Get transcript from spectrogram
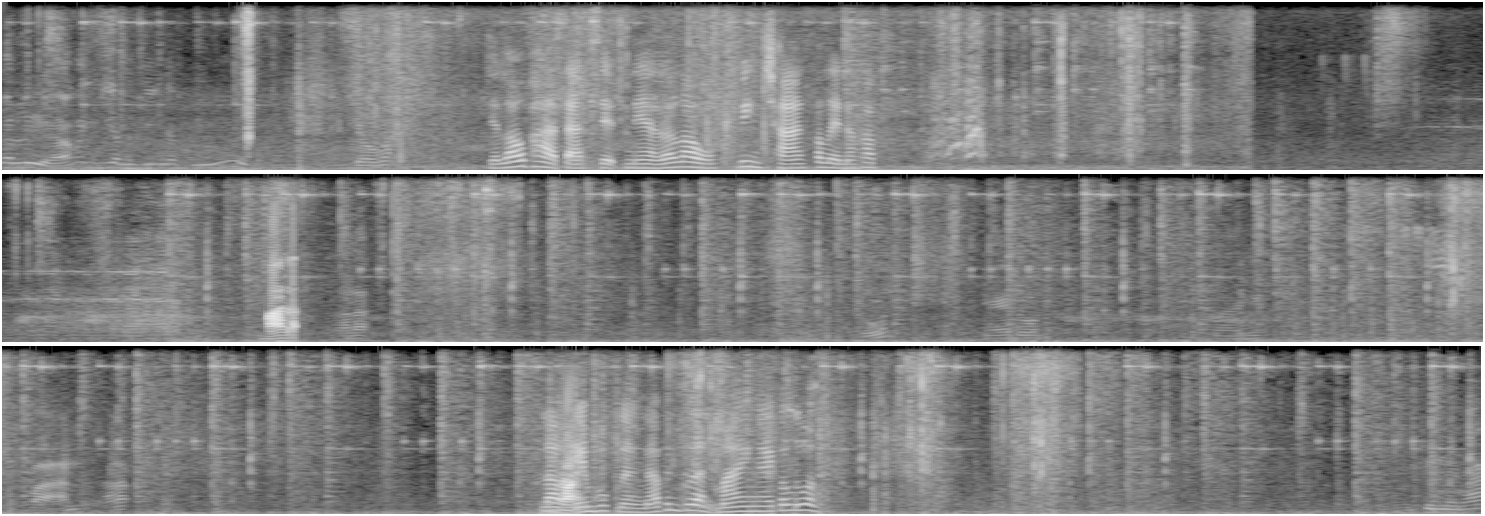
ก็เหลือไม่เหี้ยมันยิงกับกูเดี๋ยวปะเดี๋ยวเราผ่าตัดเสร็จเนี่ยแล้วเราวิ่งชาร์จเขาเลยนะครับ มาละมาละโดนไงโดนมาอย่างงี้หวานมาละเราเราเอ็มหกหนึ่งนะเพื่อนๆมายังไงก็ล่วงมันขึ้นไม่ได้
